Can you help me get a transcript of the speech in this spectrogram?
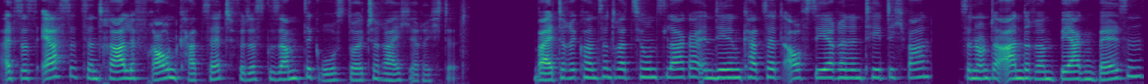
als das erste zentrale Frauen-KZ für das gesamte Großdeutsche Reich errichtet. Weitere Konzentrationslager, in denen KZ-Aufseherinnen tätig waren, sind unter anderem Bergen-Belsen,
